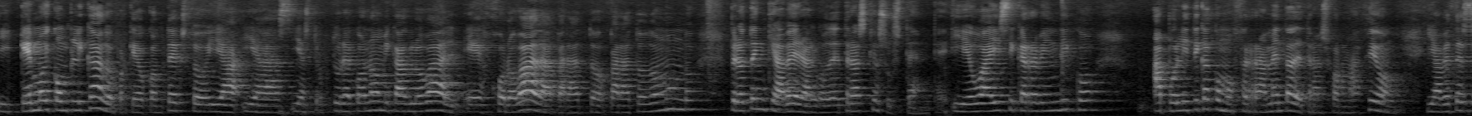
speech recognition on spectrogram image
E que é moi complicado, porque o contexto e a, e a, e a estructura económica global é jorobada para, to, para todo o mundo, pero ten que haber algo detrás que o sustente. E eu aí sí que reivindico a política como ferramenta de transformación. E a veces,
